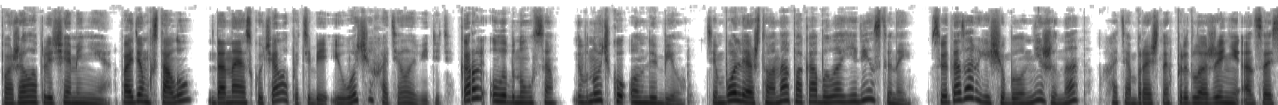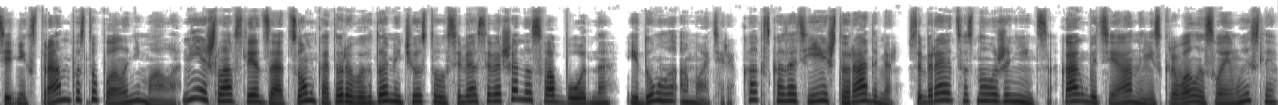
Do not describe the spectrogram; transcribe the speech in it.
Пожала плечами не. Пойдем к столу. Даная скучала по тебе и очень хотела видеть. Король улыбнулся. Внучку он любил. Тем более, что она пока была единственной. Светозар еще был не женат, хотя брачных предложений от соседних стран поступало немало. Не шла вслед за отцом, который в их доме чувствовал себя совершенно свободно, и думала о матери. Как сказать ей, что Радомир собирается снова жениться? Как бы Тиана не скрывала свои мысли,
